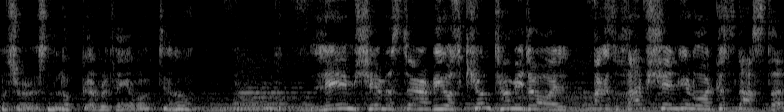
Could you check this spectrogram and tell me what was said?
But sure, isn't luck everything about, you know? Léim sémas Darby os ciún Tommy Doyle agus raf sin líróid gus nasta.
